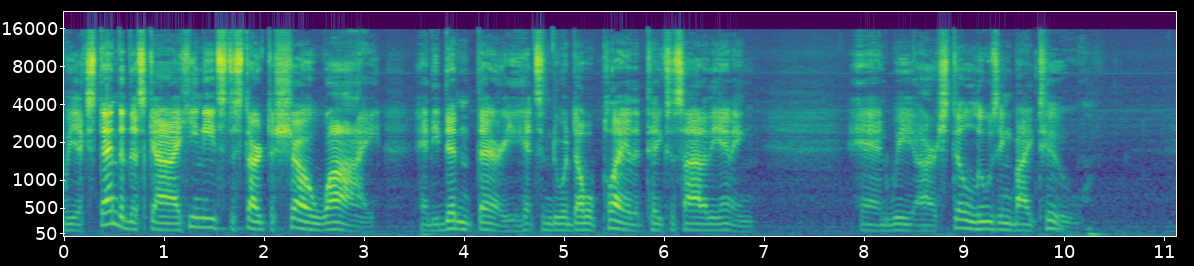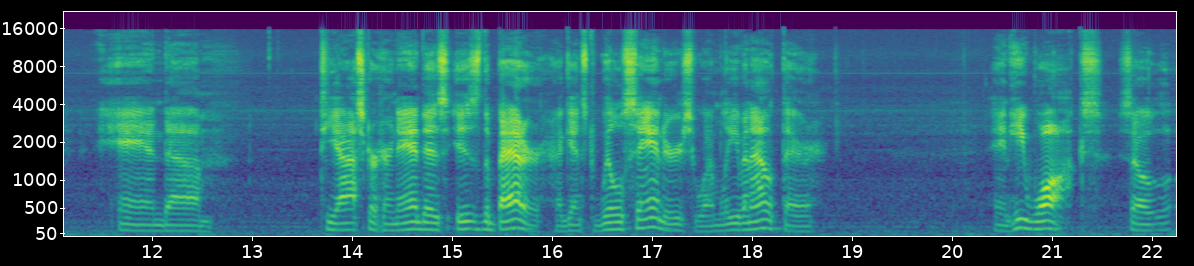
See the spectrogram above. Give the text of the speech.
We extended this guy. He needs to start to show why, and he didn't there. He hits into a double play that takes us out of the inning, and we are still losing by two. And um, Teoscar Hernandez is the batter against Will Sanders, who I'm leaving out there and he walks. So,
